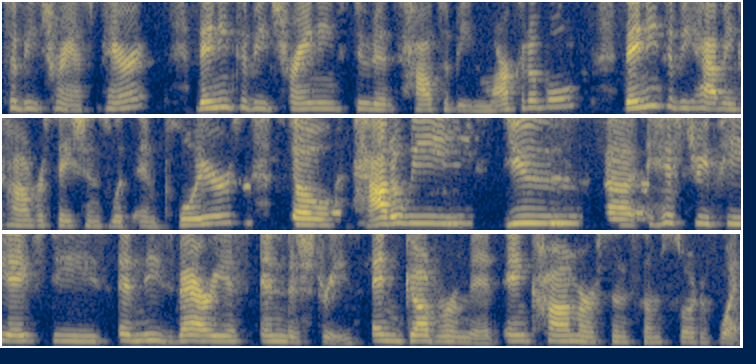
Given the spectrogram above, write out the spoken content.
to be transparent. They need to be training students how to be marketable. They need to be having conversations with employers. So, how do we use uh, history PhDs in these various industries, in government, in commerce, in some sort of way?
